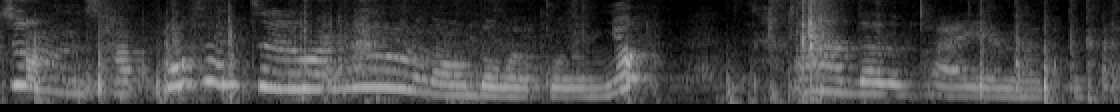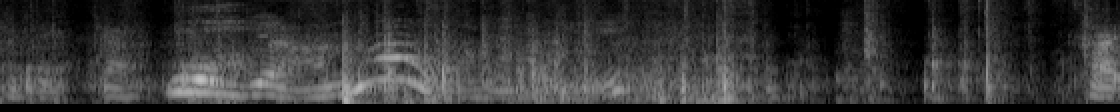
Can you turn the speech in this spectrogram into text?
1.4% 확률로 나온다고 했거든요. 아 나는 과연 어떻게 될 까? 우와. 이게 안 나와 이게. 자,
